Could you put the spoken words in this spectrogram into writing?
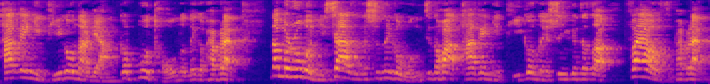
它给你提供了两个不同的那个 pipeline。那么如果你下载的是那个文件的话，它给你提供的是一个叫做 Files pipeline。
